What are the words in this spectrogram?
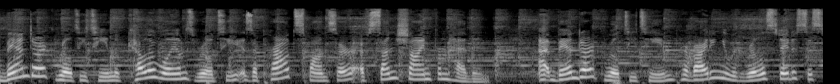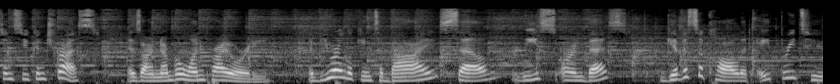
Van Dark Realty Team of Keller Williams Realty is a proud sponsor of Sunshine from Heaven. At Van Dark Realty Team, providing you with real estate assistance you can trust is our number one priority. If you are looking to buy, sell, lease, or invest, give us a call at 832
